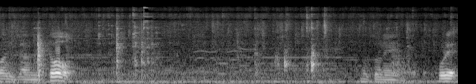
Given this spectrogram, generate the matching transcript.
ワンちゃんとあとねこれ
